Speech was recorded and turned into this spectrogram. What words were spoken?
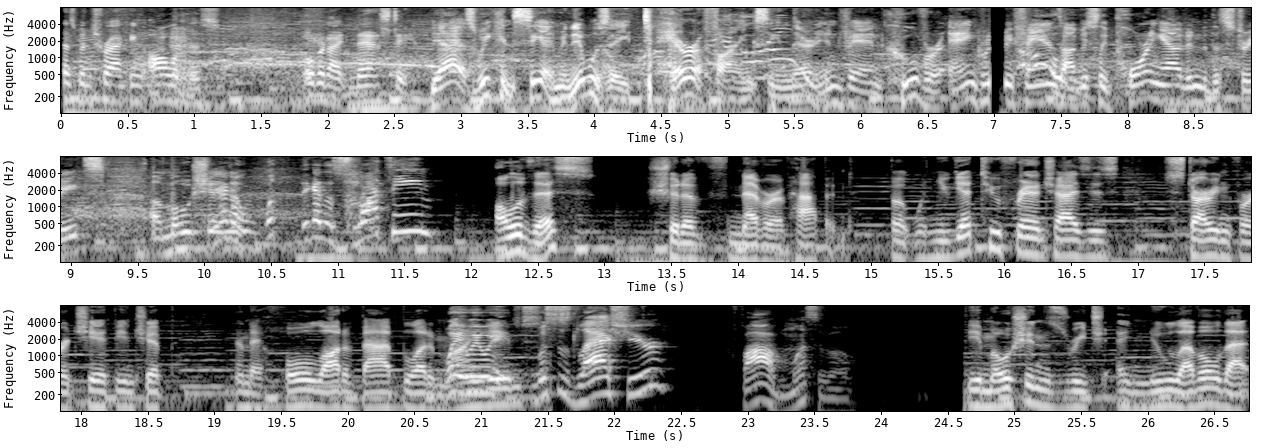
Has been tracking all of this overnight nasty. Yeah, as we can see, I mean, it was a terrifying scene there in Vancouver. Angry fans Oh. obviously pouring out into the streets. Emotion. They got a, what? They got a SWAT team? all of this should have never have happened. But when you get two franchises starting for a championship and a whole lot of bad blood and Wait, mind wait, wait. games, This is last year? Five months ago. the emotions reach a new level that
